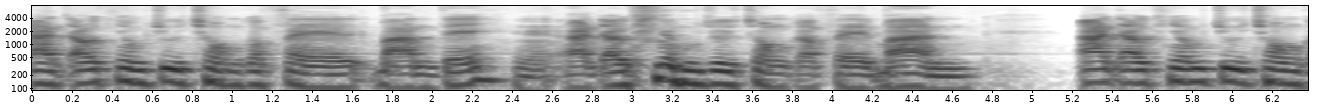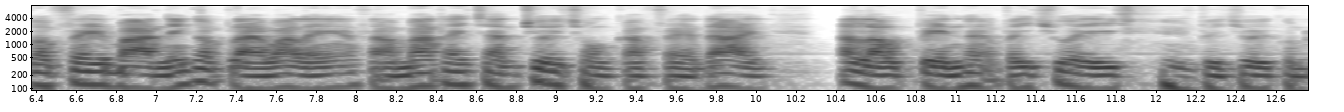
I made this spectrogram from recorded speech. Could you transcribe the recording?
อาจเอาขนมจูชงกาแฟบ้านเต้อาจเอาขนมจูชงกาแฟบ้าน อาจเอาขนมจูชงกาแฟบ้านนี่ก็แปลว่าอะไรนะสามารถให้ฉันช่วยชงกาแฟได้ ถ้าเราเป็นฮะไปช่วย ไปช่วยคน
